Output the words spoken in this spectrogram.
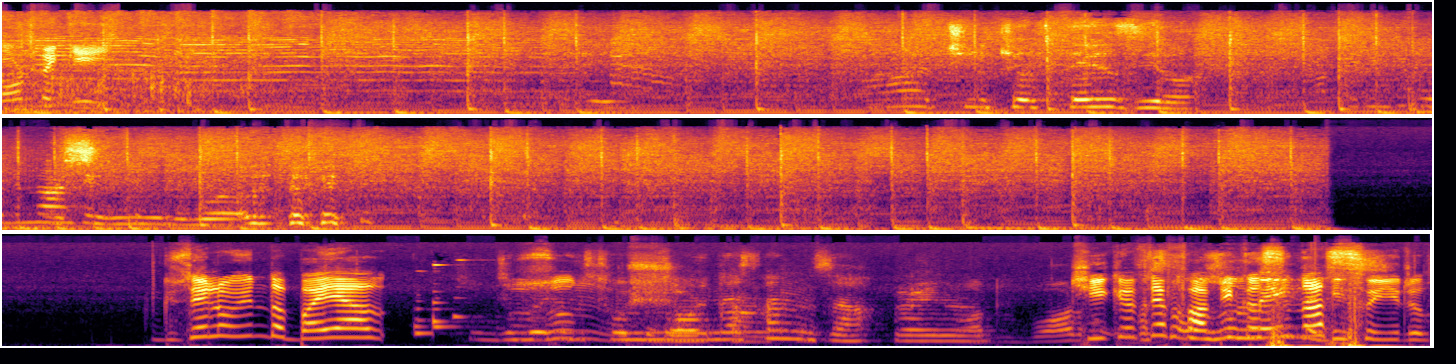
Orada gay. Aa çiğ köfte yazıyor. Birinci bölümden Aşırı iyiydi bu arada. bayağı uzun. çok Çiğ köfte Aslında fabrikasından biz- sıyrıl.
